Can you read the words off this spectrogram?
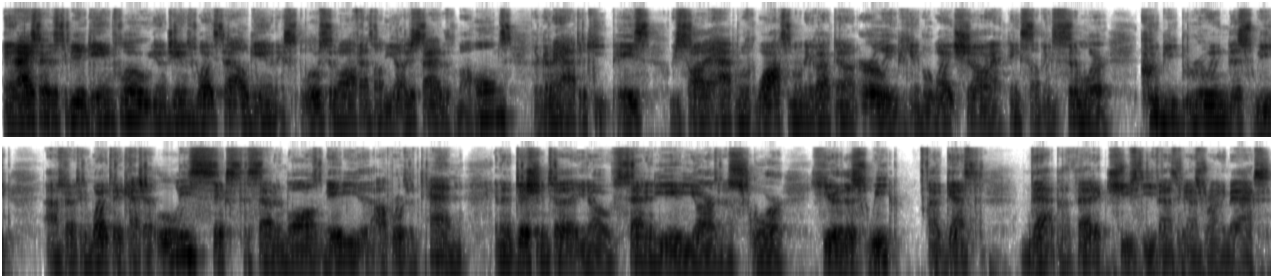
And I expect this to be a game flow, you know, James White style game, an explosive offense on the other side with Mahomes. They're going to have to keep pace. We saw that happen with Watson when they got down early. It became the White show, and I think something similar could be brewing this week. I'm expecting White to catch at least six to seven balls, maybe upwards of 10, in addition to, you know, 70, 80 yards and a score here this week against that pathetic Chiefs defense against running backs.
